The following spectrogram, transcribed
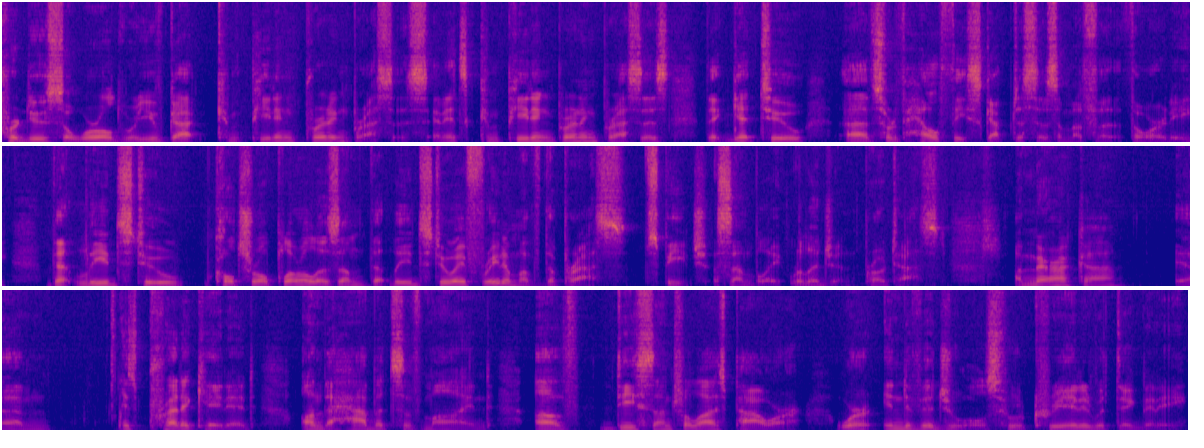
produce a world where you've got competing printing presses, and it's competing printing presses that get to uh, sort of healthy skepticism of authority that leads to cultural pluralism, that leads to a freedom of the press, speech, assembly, religion, protest. America um, is predicated on the habits of mind of decentralized power, where individuals who are created with dignity,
